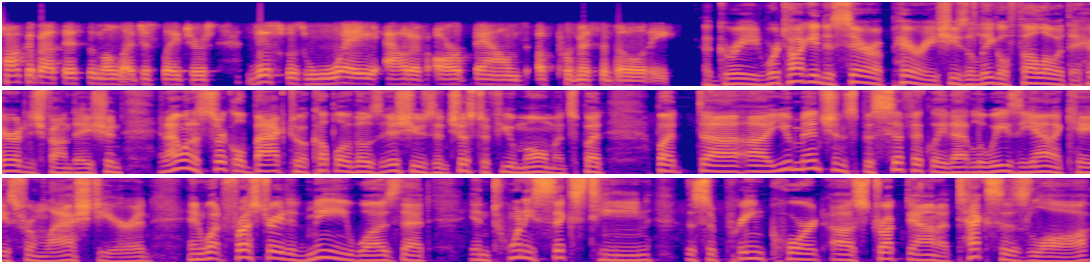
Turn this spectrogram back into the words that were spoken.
talk about this in the legislatures. This was way out of our bounds of permissibility. Agreed. We're talking to Sarah Perry. She's a legal fellow at the Heritage Foundation, and I want to circle back to a couple of those issues in just a few moments. But, but uh, uh, you mentioned specifically that Louisiana case from last year, and and what frustrated me was that in 2016 the Supreme Court uh, struck down a Texas law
